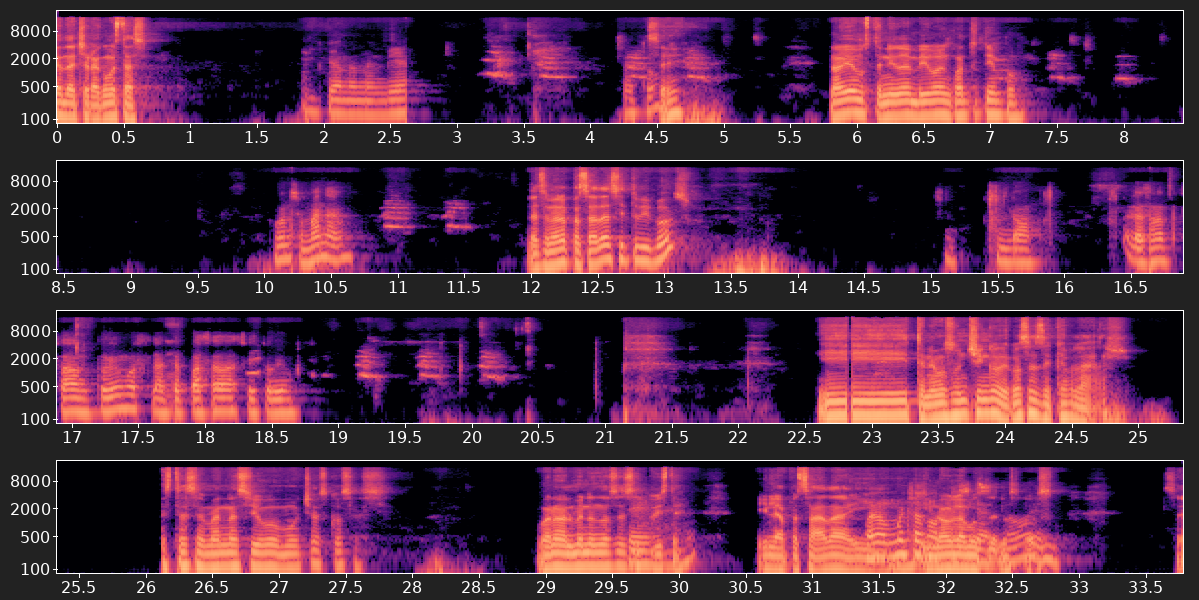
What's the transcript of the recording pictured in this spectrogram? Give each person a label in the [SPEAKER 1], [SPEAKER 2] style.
[SPEAKER 1] ¿Qué onda, Chera? ¿Cómo estás?
[SPEAKER 2] Yo no me envié.
[SPEAKER 1] Sí. ¿No habíamos tenido en vivo en cuánto tiempo?
[SPEAKER 2] Una semana.
[SPEAKER 1] ¿La semana pasada sí tuvimos?
[SPEAKER 2] No. La semana pasada no tuvimos, la antepasada sí tuvimos.
[SPEAKER 1] Y tenemos un chingo de cosas de qué hablar. Esta semana sí hubo muchas cosas. Bueno, al menos no sé si
[SPEAKER 2] Sí.
[SPEAKER 1] tuviste. Y la pasada y,
[SPEAKER 2] Bueno, muchas
[SPEAKER 1] y no hablamos de los
[SPEAKER 2] ¿no?
[SPEAKER 1] dos. Sí.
